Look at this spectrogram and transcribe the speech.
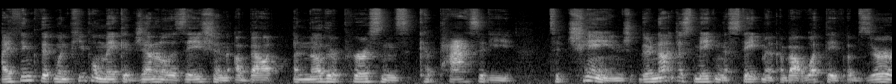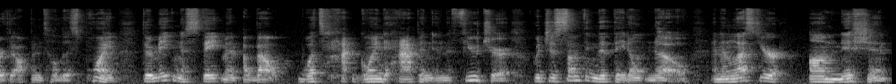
I think that when people make a generalization about another person's capacity to change, they're not just making a statement about what they've observed up until this point, they're making a statement about what's going to happen in the future, which is something that they don't know. And unless you're omniscient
